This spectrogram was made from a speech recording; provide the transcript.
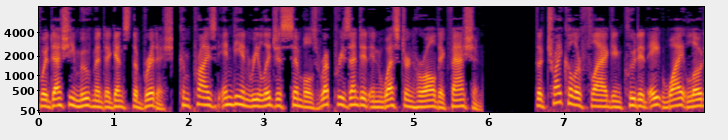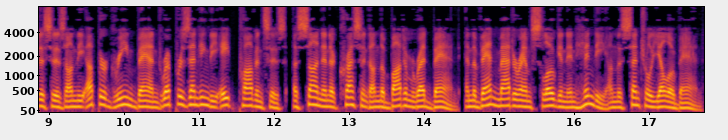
Swadeshi movement against the British, comprised Indian religious symbols represented in Western heraldic fashion. The tricolour flag included eight white lotuses on the upper green band representing the eight provinces, a sun and a crescent on the bottom red band, and the Vande Mataram slogan in Hindi on the central yellow band.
